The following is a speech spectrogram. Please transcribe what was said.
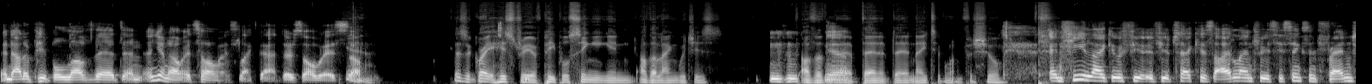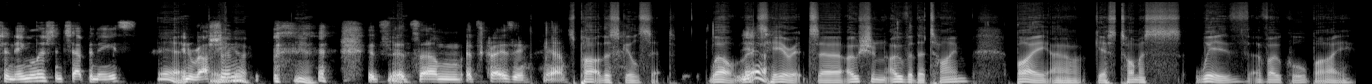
And other people loved it, and, and you know, it's always like that. There's always. Um, There's a great history of people singing in other languages. Mm-hmm. other than yeah. their, their, their native one for sure. And he like if you if you check his idol entries, he sings in French, in English, in Japanese, yeah, in Russian. Yeah, it's yeah. it's um it's crazy. Yeah, it's part of the skill set. Well, let's yeah. hear it. Uh, Ocean Over the Time by our guest Thomas with a vocal by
